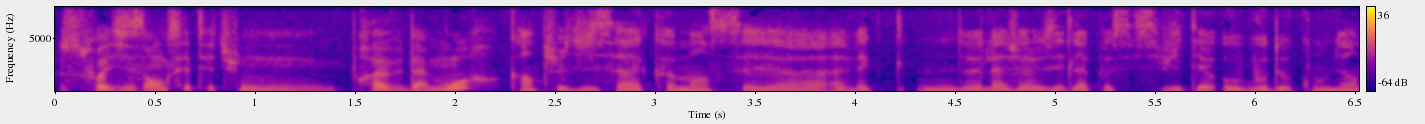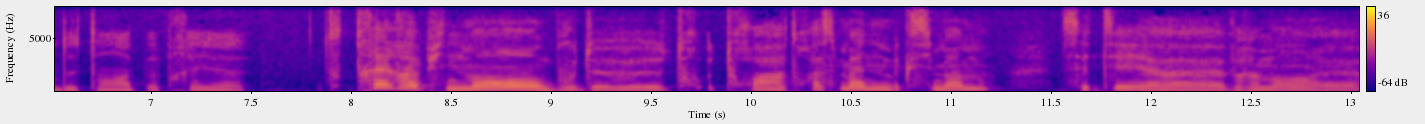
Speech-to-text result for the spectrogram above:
soi-disant que c'était une preuve d'amour. Quand tu dis ça a commencé avec de la jalousie, de la possessivité, au bout de combien de temps à peu près Très rapidement, au bout de trois, trois semaines maximum. C'était vraiment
